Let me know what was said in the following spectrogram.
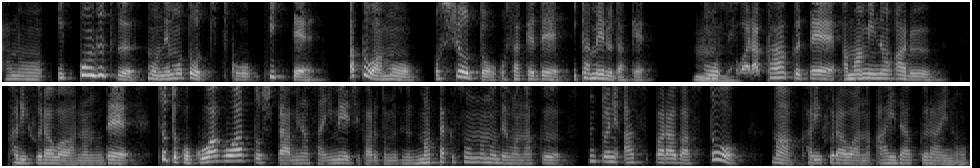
あの、一本ずつもう根元をちこう切って、あとはもうお塩とお酒で炒めるだけ。もう柔らかくて甘みのあるカリフラワーなので、ちょっとこう、ゴワゴワっとした皆さんイメージがあると思うんですけど、全くそんなのではなく、本当にアスパラガスと、まあ、カリフラワーの間くらいの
